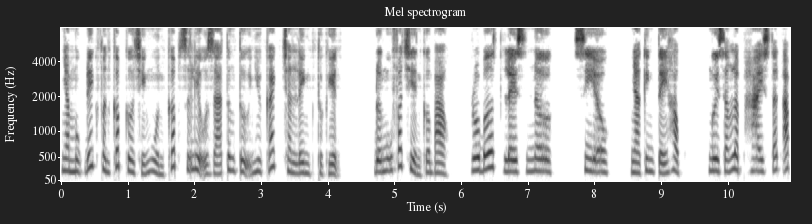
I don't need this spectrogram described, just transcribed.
nhằm mục đích phân cấp cơ chế nguồn cấp dữ liệu giá tương tự như cách Trần Linh thực hiện. Đội ngũ phát triển Compound, Robert Lesner, CEO, nhà kinh tế học, người sáng lập hai startup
